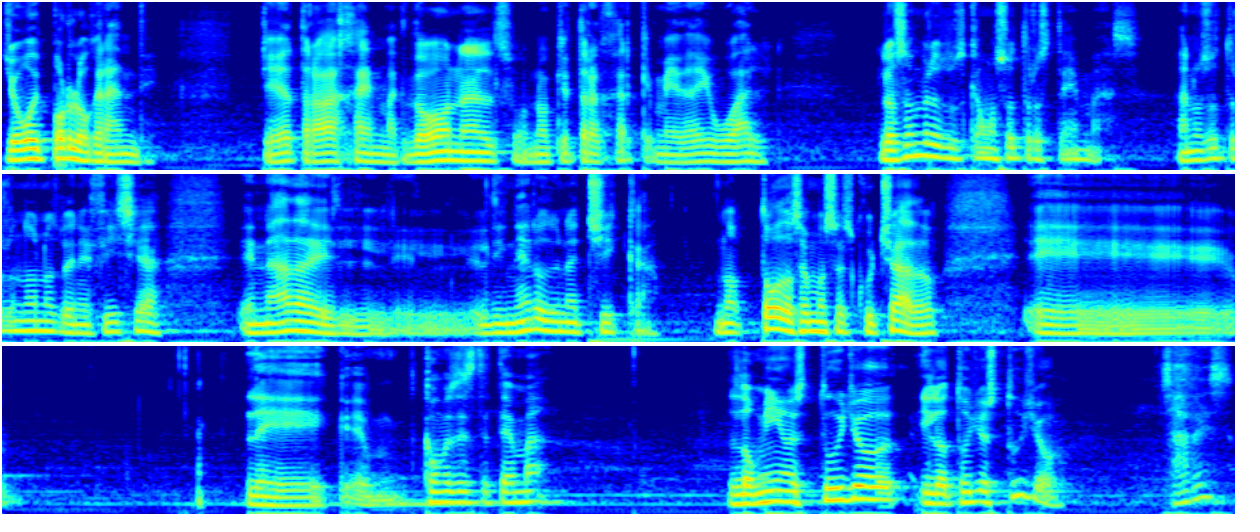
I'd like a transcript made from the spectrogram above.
Yo voy por lo grande. Si ella trabaja en McDonald's o no quiere trabajar, que me da igual. Los hombres buscamos otros temas. A nosotros no nos beneficia en nada el, dinero de una chica. No, todos hemos escuchado. eh, le- ¿Cómo es este tema? Lo mío es tuyo y lo tuyo es tuyo. ¿Sabes?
